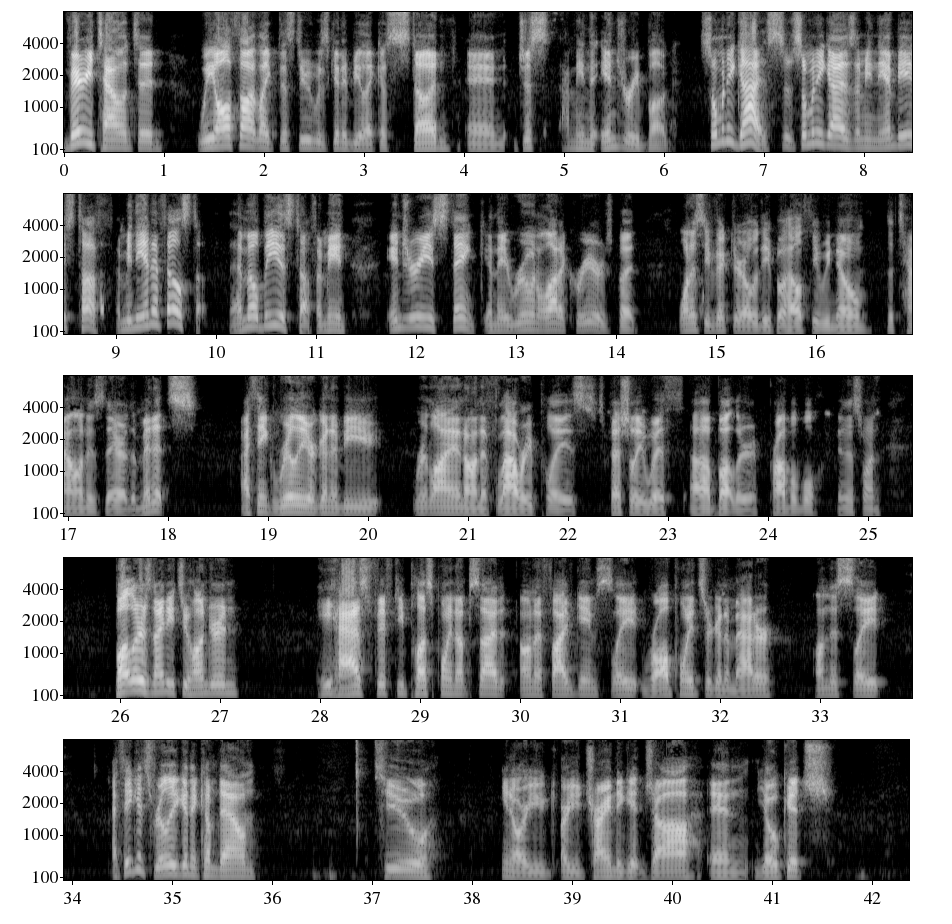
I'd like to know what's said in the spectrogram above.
very talented. We all thought like this dude was going to be like a stud, and just I mean the injury bug so many guys, so, so many guys. I mean, the NBA is tough. I mean, the NFL is tough. The MLB is tough. I mean, injuries stink and they ruin a lot of careers. But want to see Victor Oladipo healthy. We know the talent is there. The minutes, I think, really are going to be relying on if Lowry plays, especially with uh, Butler probable in this one. Butler is 9,200. He has 50 plus point upside on a five game slate. Raw points are going to matter on this slate. I think it's really going to come down to, you know, are you are you trying to get Ja and Jokic?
